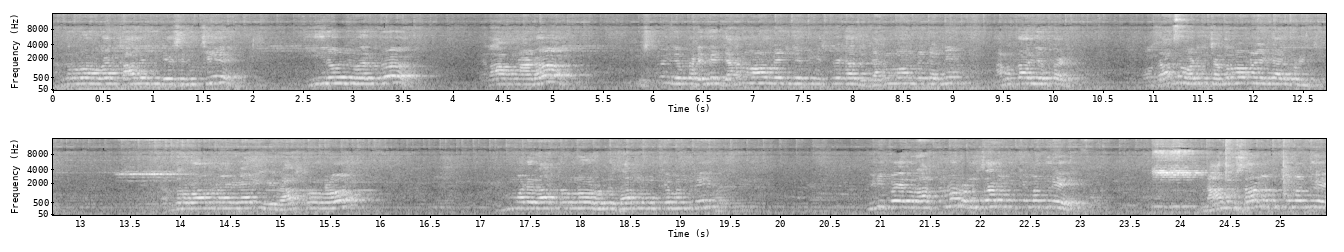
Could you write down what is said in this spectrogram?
చంద్రబాబు గారు కాలేజీ డేస్ నుంచి ఈ రోజు వరకు ఎలా ఉన్నాడో ఇష్టమే చెప్పాడు. ఇది జగన్మోహన్ రెడ్డి చెప్పిన ఇష్టమే కాదు. జగన్మోహన్ రెడ్డి అన్ని అబద్ధాలు చెప్పాడు. ఒకసారి వాడికి చంద్రబాబు నాయుడు గారి గురించి. చంద్రబాబు నాయుడు గారు ఈ రాష్ట్రంలో ఉమ్మడి రాష్ట్రంలో రెండు సార్లు ముఖ్యమంత్రి విడిపోయిన రాష్ట్రంలో రెండు సార్లు ముఖ్యమంత్రి నాలుగు సార్లు ముఖ్యమంత్రి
